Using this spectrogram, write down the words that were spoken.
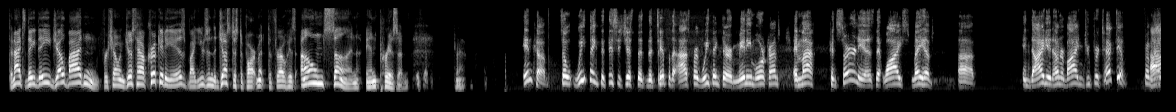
Tonight's DD, Joe Biden, for showing just how crooked he is by using the Justice Department to throw his own son in prison. income. So we think that this is just the, the tip of the iceberg. We think there are many more crimes. And my concern is that Weiss may have uh, indicted Hunter Biden to protect him from Ah.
